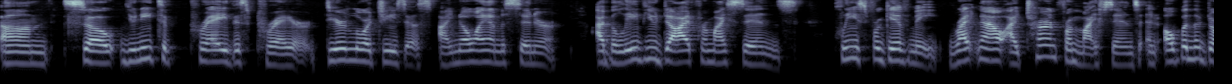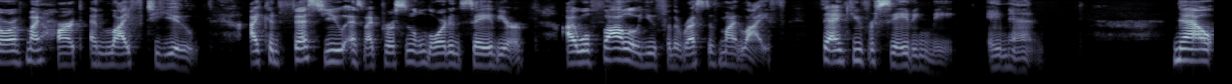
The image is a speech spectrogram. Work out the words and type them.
um, so you need to pray this prayer Dear Lord Jesus, I know I am a sinner. I believe you died for my sins. Please forgive me. Right now, I turn from my sins and open the door of my heart and life to you. I confess you as my personal Lord and Savior. I will follow you for the rest of my life. Thank you for saving me. Amen. Now,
